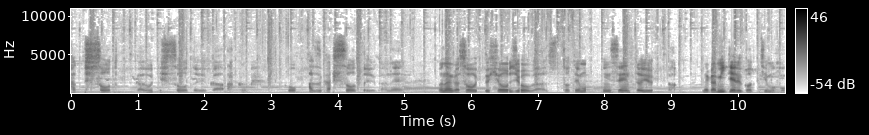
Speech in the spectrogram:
楽しそうというか、嬉しそうというか、こう、恥ずかしそうというかね、なんかそういう表情がとても新鮮というか、なんか見てるこっちもほっ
